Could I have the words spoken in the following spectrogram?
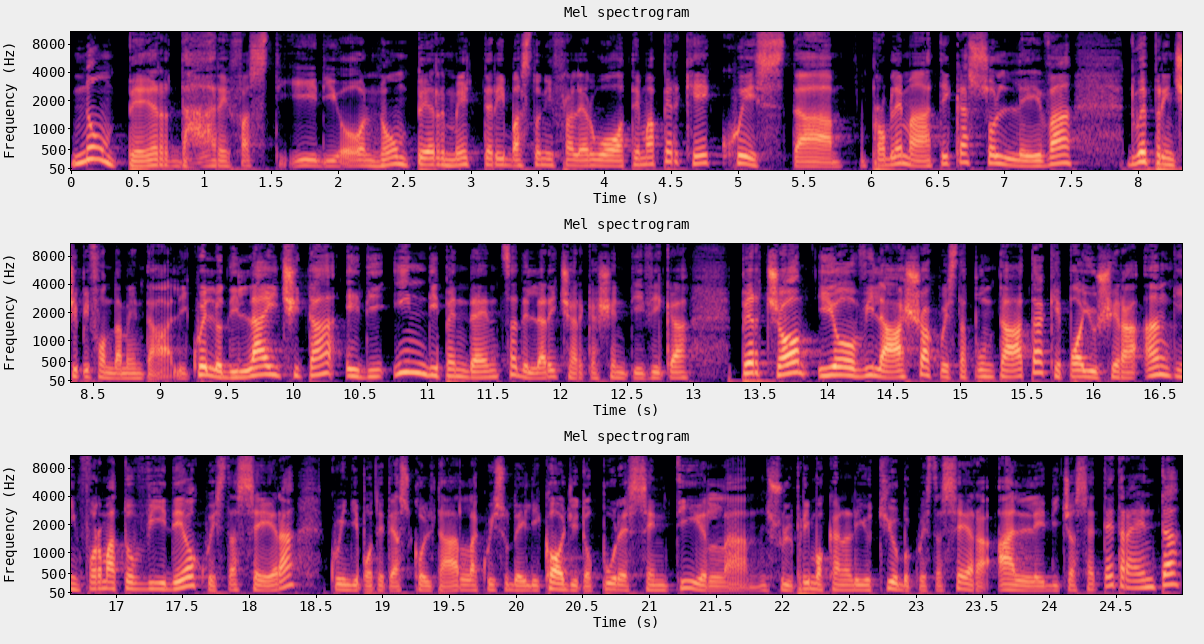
non per dare fastidio, non per mettere i bastoni fra le ruote, ma perché questa problematica solleva due principi fondamentali, quello di laicità e di indipendenza della ricerca scientifica. Perciò io vi lascio a questa puntata che poi uscirà anche in formato video questa sera, quindi potete ascoltarla qui su Daily Cogito oppure sentirla sul primo canale YouTube questa sera alle 17.30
